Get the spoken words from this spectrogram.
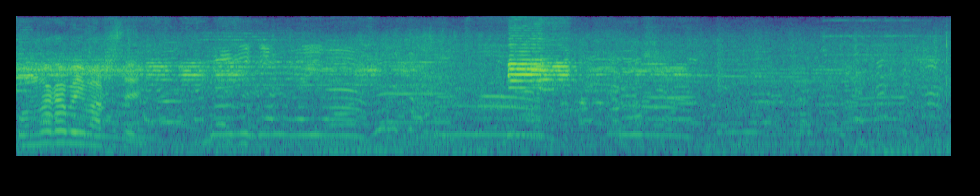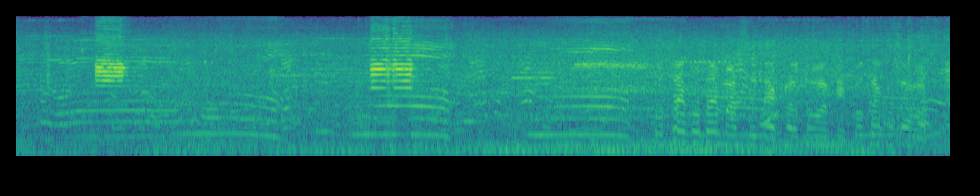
কোন জায়গায় মারছে? কোথায় কোথায় মারছে? দেখাও তোমাকে, কোথায় কোথায় মারছে?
